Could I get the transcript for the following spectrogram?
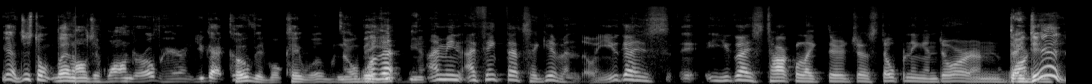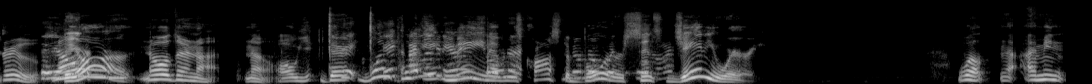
Yeah, just don't let them all just wander over here and you got COVID. Okay, well, no big. Well, that- yeah. I mean I think that's a given though you guys you guys talk like they're just opening a door and They walking did. through They no, They are. no they're not no Oh, yeah, there Vic, Vic, I live 1.8 in million of them has crossed the You don't know border since. January. Well, I mean,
